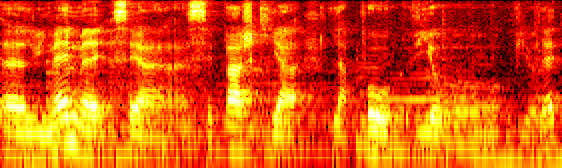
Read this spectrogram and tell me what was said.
euh, lui-même, c'est un, cépage qui a la peau violette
